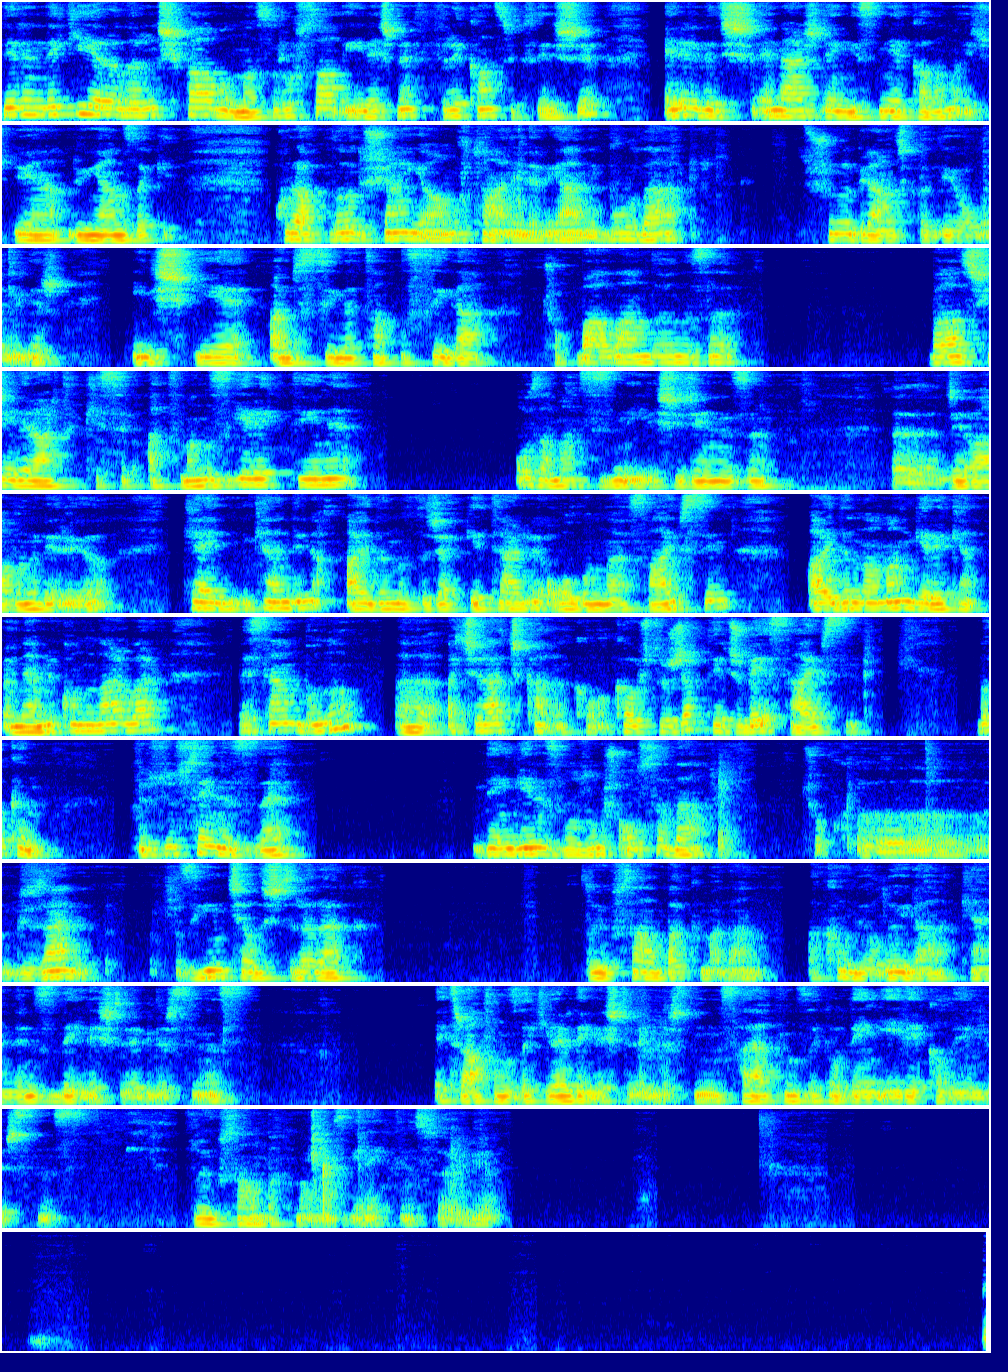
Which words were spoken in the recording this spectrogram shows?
derindeki yaraların şifa bulması, ruhsal iyileşme, frekans yükselişi, eril ve dişil enerji dengesini yakalama, iç dünya, dünyanızdaki kuraklığa düşen yağmur taneleri. Yani burada şunu birazcık da diyor olabilir. İlişkiye acısıyla, tatlısıyla çok bağlandığınızı, bazı şeyleri artık kesip atmanız gerektiğini, o zaman sizin iyileşeceğinizi e, cevabını veriyor. Ke- Kendini aydınlatacak yeterli olgunluğa sahipsin. aydınlaman gereken önemli konular var ve sen bunu e, açığa kavuşturacak tecrübeye sahipsin. Bakın, üzülseniz de dengeniz bozulmuş olsa da çok e, güzel zihin çalıştırarak duygusal bakmadan akıl yoluyla kendinizi de iyileştirebilirsiniz. Etrafınızdakileri de iyileştirebilirsiniz. Hayatınızdaki o dengeyi de yakalayabilirsiniz. Duygusal bakmamamız gerektiğini söylüyor.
